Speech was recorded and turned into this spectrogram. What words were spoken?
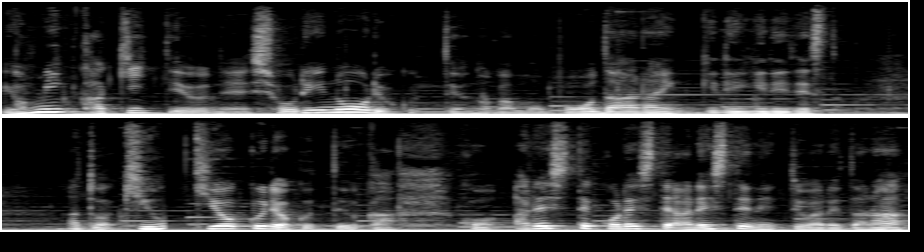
読み書きっていうね処理能力っていうのがもうボーダーラインギリギリですとあとは記憶力っていうかこうあれしてこれしてあれしてねって言われたら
